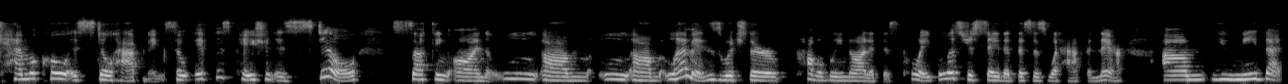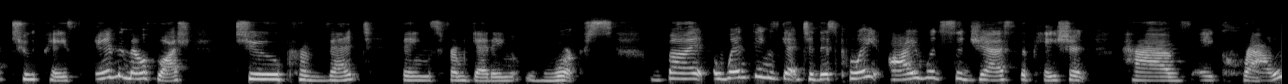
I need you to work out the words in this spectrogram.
chemical is still happening so if this patient is still sucking on um, um, lemons which they're probably not at this point but let's just say that this is what happened there um, you need that toothpaste and the mouthwash to prevent things from getting worse. But when things get to this point i would suggest the patient have a crown,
